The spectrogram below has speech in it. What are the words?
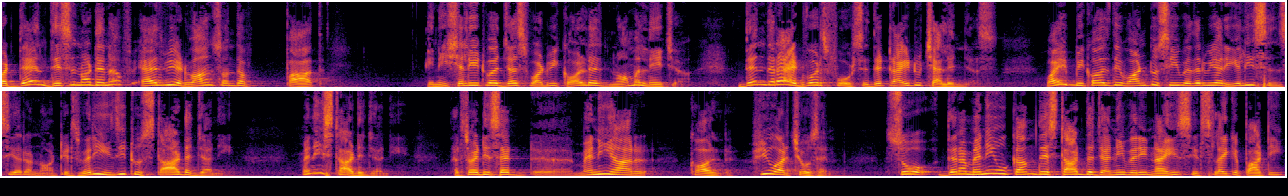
But then this is not enough. As we advance on the path, initially it was just what we called as normal nature. Then there are adverse forces, they try to challenge us. Why? Because they want to see whether we are really sincere or not. It's very easy to start a journey. Many start a journey. That's why he said, uh, many are called, few are chosen. So there are many who come, they start the journey very nice. It's like a party.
